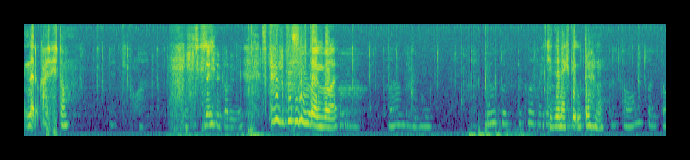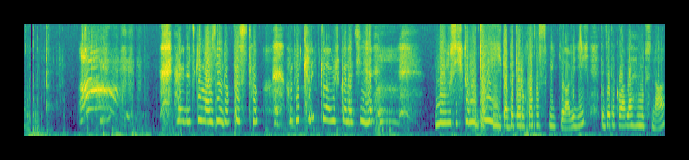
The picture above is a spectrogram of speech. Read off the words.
Nedokážeš to. Sprinty tady, ne? Sprinty shiftem, vole. A, druhou. Jo, to takhle, ti ty nechty utrhnu. Tady to, tady to. Vždycky mažnu do prstu, aby klikla už konečně. Ne, musíš k tomu dojít, aby ta ruka zasvítila, vidíš? Teď je takováhle hnusná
